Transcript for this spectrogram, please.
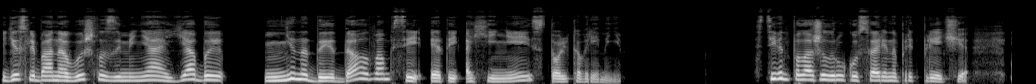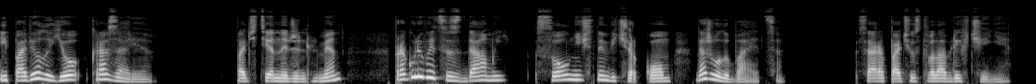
«Если бы она вышла за меня, я бы не надоедал вам всей этой ахинеи столько времени». Стивен положил руку Саре на предплечье и повел ее к розарию. Почтенный джентльмен прогуливается с дамой, солнечным вечерком, даже улыбается. Сара почувствовала облегчение.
